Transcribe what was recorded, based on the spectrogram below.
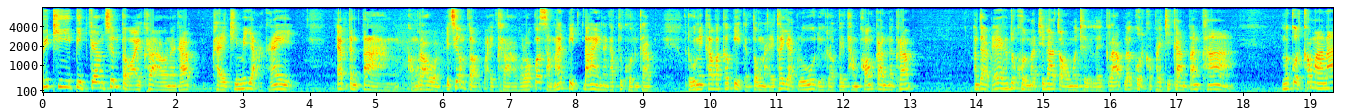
วิธีปิดการเชื่อมต่อ iCloud นะครับ ใครที่ไม่อยากให้แอปต่างๆ ของเราไปเชื่อมต่อกับ iCloud เราก็สามารถปิดได้นะครับ ทุกคนครับ รู้ไหมครับว่าเขาปิดกันตรงไหน ถ้าอยากรู้เดี๋ยวเราไปทำพร้อมกันนะครับ อันดับแรกทุกคนมาที่หน้าจอมือถือเลยครับ แล้วกดเข้าไปที่การตั้งค่า เมื่อกดเข้ามาหน้า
